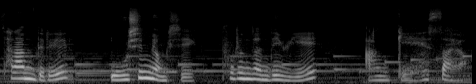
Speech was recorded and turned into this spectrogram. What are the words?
사람들을 50명씩 푸른 잔디 위에 앉게 했어요.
